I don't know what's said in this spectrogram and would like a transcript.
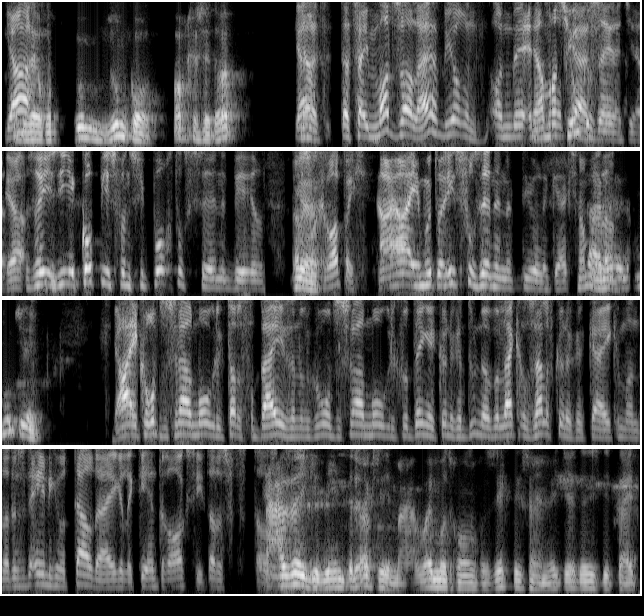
Ja, Hebben ze gewoon Zoom, Zoom call opgezet, hoor. Ja, Ja. Dat, dat zei Mats al, hè, Bjorn? On de, Ja, Mats Jonker zei dat, ja. Ja. Zo je zie je kopjes van supporters eh, in het beeld. Dat is wel grappig. Nou ja, je moet wel iets verzinnen natuurlijk, hè. ik snap Ja, het dat, wel. dat moet je. Ja, ik hoop zo snel mogelijk dat het voorbij is en dat we gewoon zo snel mogelijk wat dingen kunnen gaan doen. Dat we lekker zelf kunnen gaan kijken, man. Dat is het enige wat telt eigenlijk, die interactie. Dat is fantastisch. Ja, zeker, die interactie. Maar wij moeten gewoon voorzichtig zijn, weet je. Dat is die tijd.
